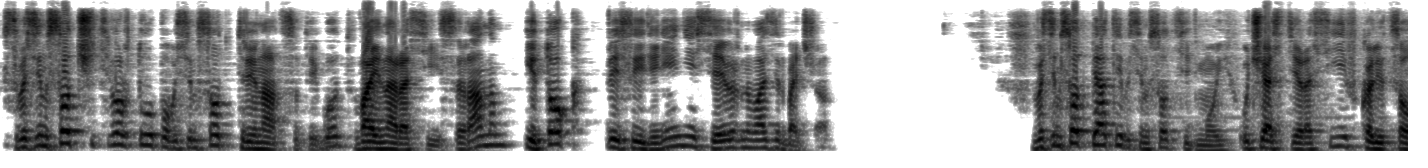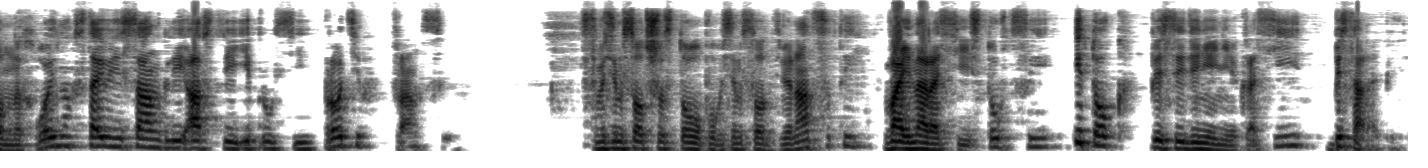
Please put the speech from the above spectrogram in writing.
С 804 по 813 год война России с Ираном. Итог присоединения Северного Азербайджана. 805-807. Участие России в коалиционных войнах в союзе с Англией, Австрией и Пруссией против Франции. С 806 по 812 война России с Турцией. Итог присоединения к России Бессарабии.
